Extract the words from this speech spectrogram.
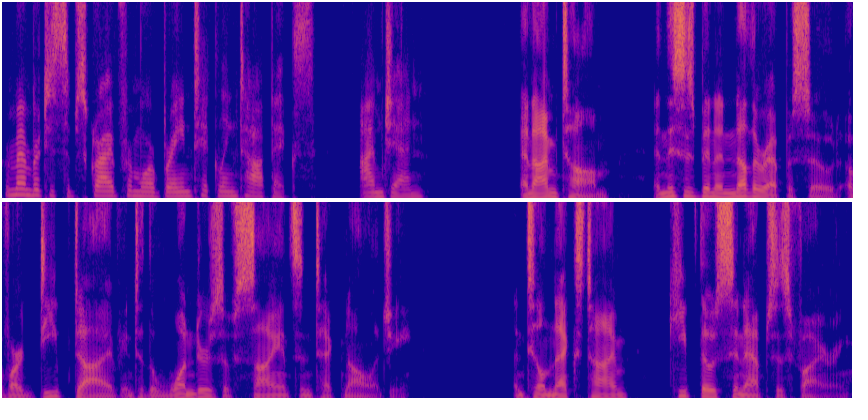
Remember to subscribe for more brain tickling topics. I'm Jen. And I'm Tom and this has been another episode of our deep dive into the wonders of science and technology. Until next time, keep those synapses firing.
